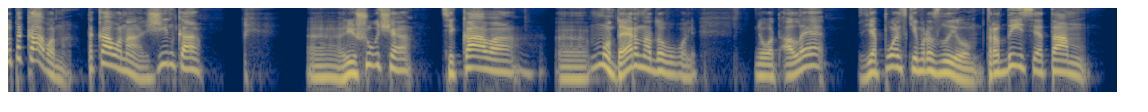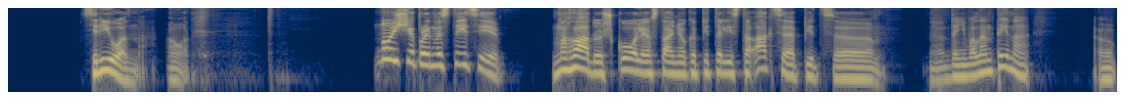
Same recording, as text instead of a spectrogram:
Ну, така вона, така вона жінка, рішуча, цікава, модерна доволі. От, але з японським розливом. Традиція там серйозна. От. Ну і ще про інвестиції. Нагадую, школі останнього капіталіста акція під е, День Валентина. Е,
